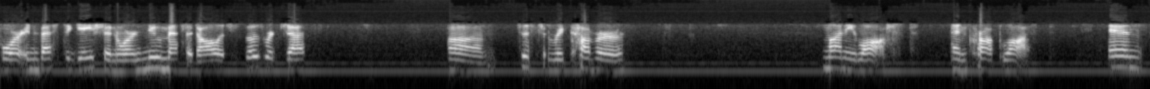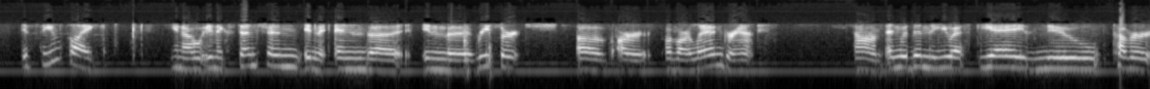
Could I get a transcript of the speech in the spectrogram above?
for investigation or new methodologies those were just um, just to recover money lost and crop lost. And it seems like, you know, in extension in in the in the research of our of our land grants, um, and within the USDA's new cover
